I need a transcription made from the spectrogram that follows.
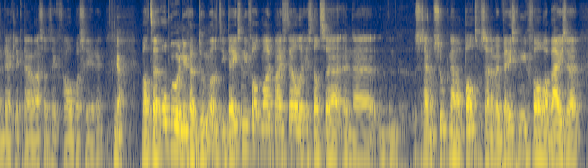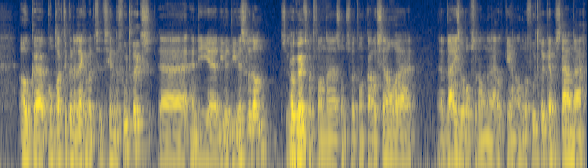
en dergelijke. Daar waar ze zich vooral op baseren. Ja. Wat uh, Oproer nu gaat doen, wat het idee is in ieder geval, wat Mark mij vertelde, is dat ze een, uh, een, ze zijn op zoek naar een pand, we zijn ermee bezig in ieder geval, waarbij ze ook uh, contracten kunnen leggen met verschillende foodtrucks. en die, die, die wisselen dan. Dus okay. Een soort van, uh, soort van carousel wijze waarop ze dan elke keer een andere foodtruck hebben staan daar.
